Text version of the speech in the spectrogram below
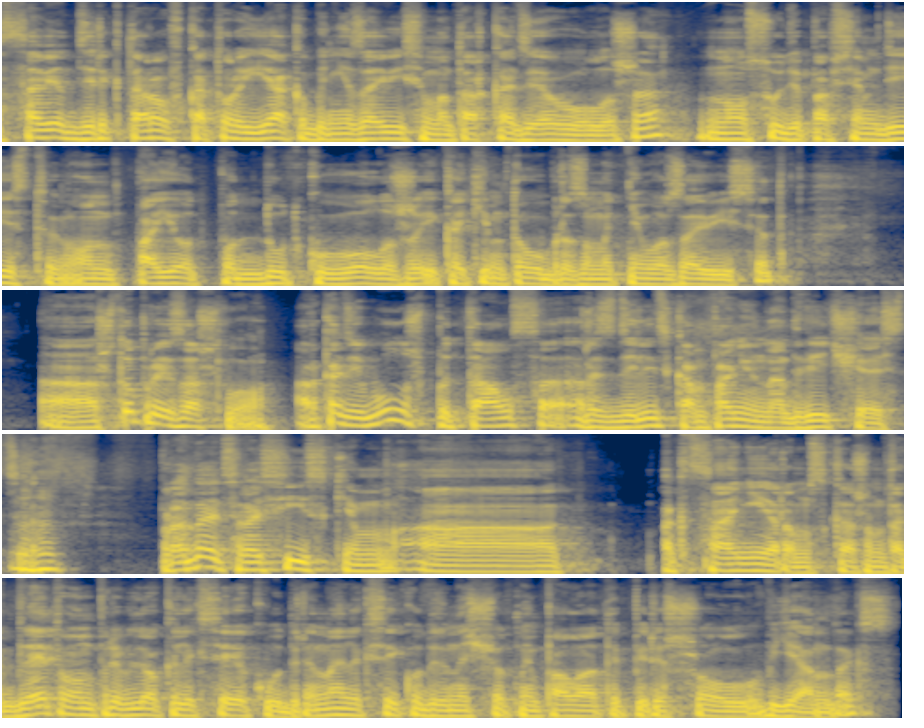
совет директоров, который якобы независим от Аркадия Воложа, но, судя по всем действиям, он поет под дудку Воложа и каким-то образом от него зависит. А, что произошло? Аркадий Волош пытался разделить компанию на две части. Угу. Продать российским а, акционерам, скажем так. Для этого он привлек Алексея Кудрина. Алексей Кудрин из счетной палаты перешел в Яндекс.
